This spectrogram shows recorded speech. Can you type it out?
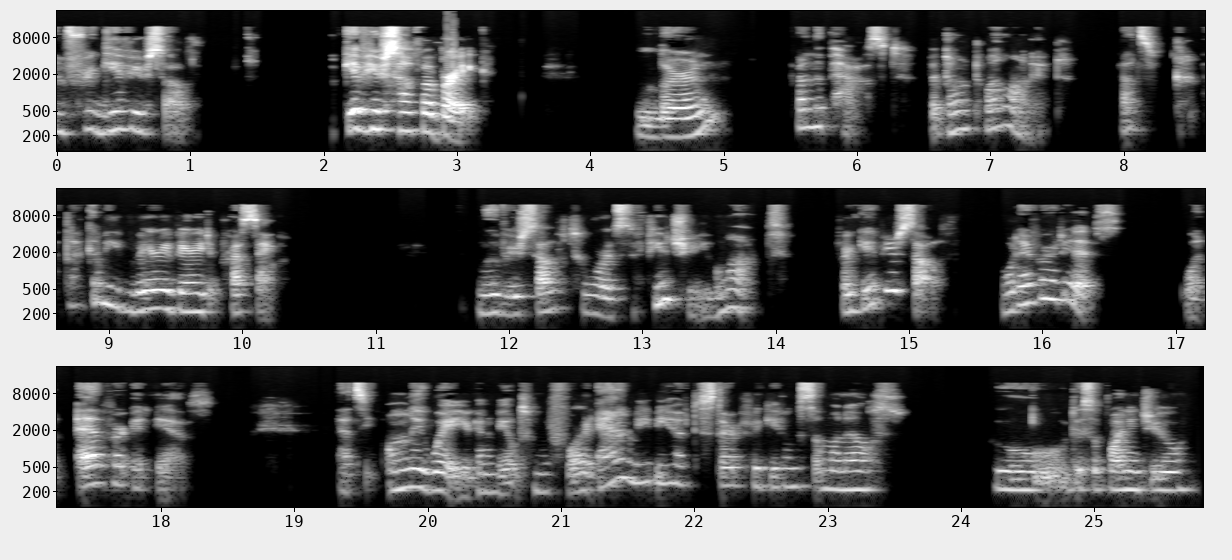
and forgive yourself. Give yourself a break. Learn from the past, but don't dwell on it. That's that can be very, very depressing. Move yourself towards the future you want. Forgive yourself, whatever it is, whatever it is. That's the only way you're going to be able to move forward. And maybe you have to start forgiving someone else who disappointed you.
